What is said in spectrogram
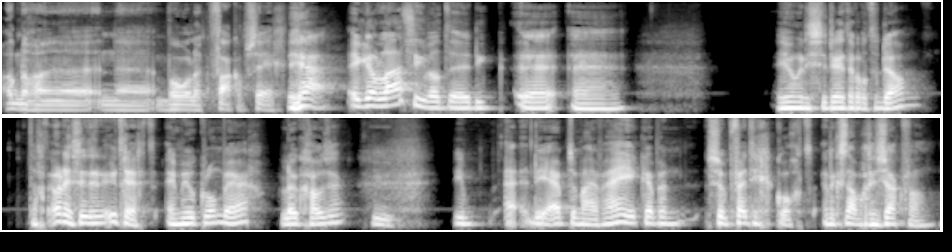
Ook nog een, eh, een, eh, behoorlijk vak op zich. Ja, ik heb laatst iemand, eh, die, een jongen die studeert in Rotterdam. Dacht, oh nee, zit in Utrecht. Emiel Klomberg, leuk gozer. Hmm. Die, eh, die appte mij van, hey, ik heb een Subfetti gekocht en ik snap er geen zak van.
